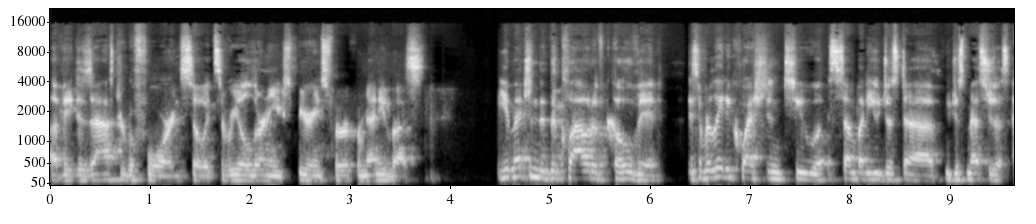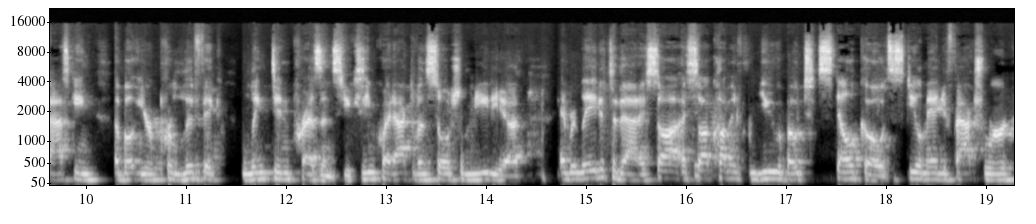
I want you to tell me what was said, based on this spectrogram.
of a disaster before, and so it's a real learning experience for for many of us. You mentioned that the cloud of COVID it's a related question to somebody who just uh, who just messaged us asking about your prolific LinkedIn presence. You seem quite active on social media, and related to that, I saw I saw a comment from you about Stelco. It's a steel manufacturer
